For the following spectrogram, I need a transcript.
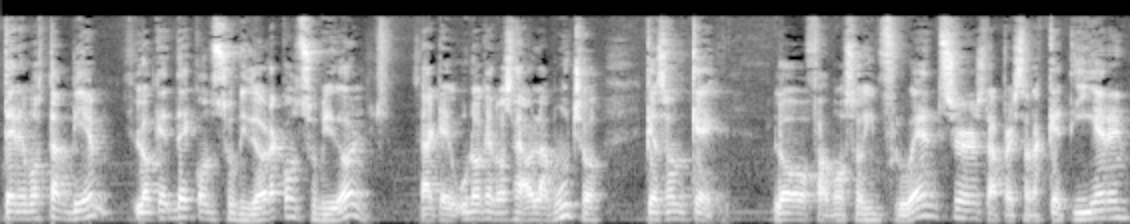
Tenemos también lo que es de consumidor a consumidor. O sea, que uno que no se habla mucho, que son qué? Los famosos influencers, las personas que tienen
